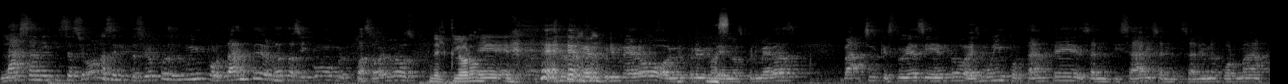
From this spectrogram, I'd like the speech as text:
la sanitización. La sanitización pues es muy importante, ¿verdad? Así como me pasó en los Del cloro. eh, en el primero, en, el prim- en los primeros batches que estuve haciendo, es muy importante sanitizar y sanitizar de una forma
